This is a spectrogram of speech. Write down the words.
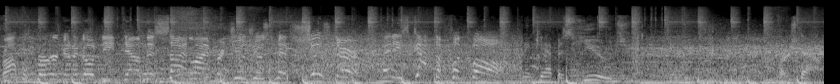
Roethlisberger going to go deep down this sideline for Juju Smith-Schuster, and he's got the football. Training camp is huge. First down.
